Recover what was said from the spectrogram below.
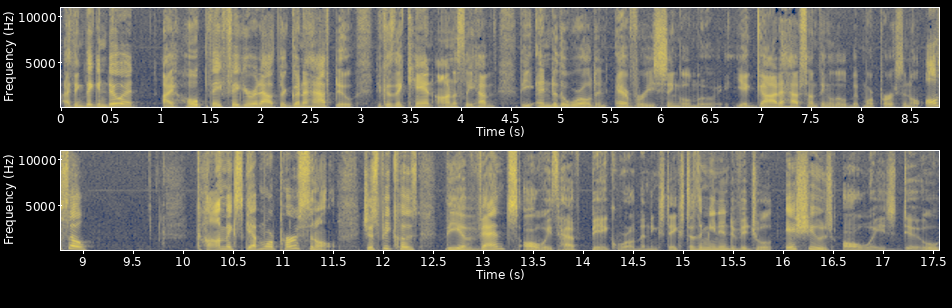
I think they can do it. I hope they figure it out. They're going to have to because they can't honestly have the end of the world in every single movie. You got to have something a little bit more personal. Also, comics get more personal. Just because the events always have big world-ending stakes doesn't mean individual issues always do.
